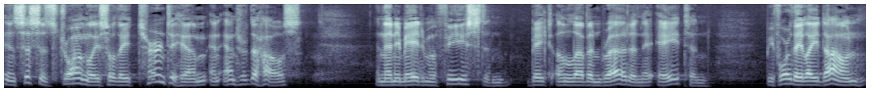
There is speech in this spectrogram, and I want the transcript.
insisted strongly, so they turned to him and entered the house. And then he made him a feast and baked unleavened bread, and they ate. And before they lay down,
